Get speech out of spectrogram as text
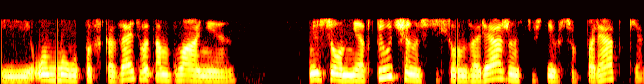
И он может подсказать в этом плане. Если он не отключен, если он заряжен, если с ним все в порядке.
